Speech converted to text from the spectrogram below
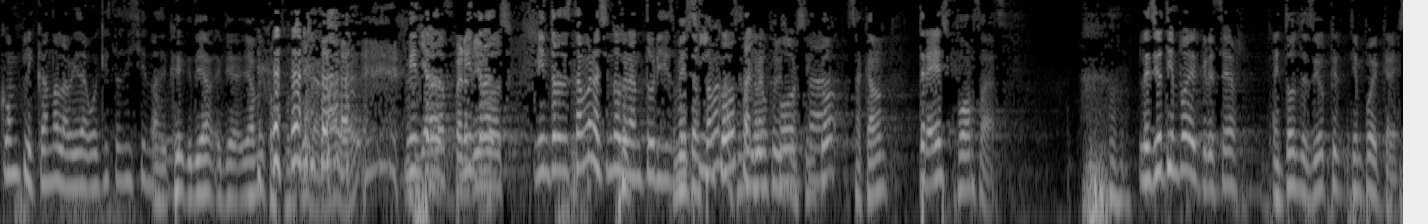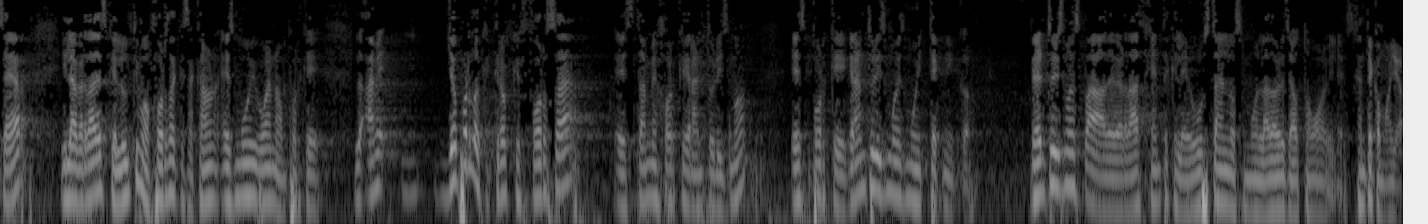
complicando la vida, güey. ¿Qué estás diciendo? Ay, güey? que- ya, ya- ya me confundí, ¿verdad, güey? Mientras, Ya lo perdimos. mientras, mientras estaban haciendo Gran Turismo Mientras 5, estaban haciendo salió Gran Turismo Forza. 5, sacaron tres Forzas. Les dio tiempo de crecer. Entonces les dio que- tiempo de crecer y la verdad es que el último Forza que sacaron es muy bueno porque lo- a mí- yo por lo que creo que Forza está mejor que Gran Turismo es porque Gran Turismo es muy técnico. Gran Turismo es para de verdad gente que le gustan los simuladores de automóviles, gente como yo.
